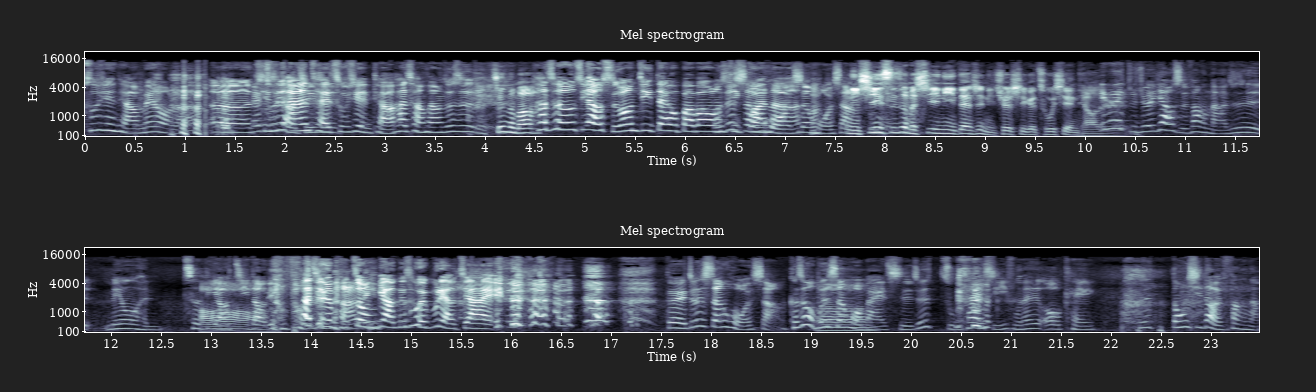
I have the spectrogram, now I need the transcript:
粗线条没有了，呃，哎其实安安才粗线条，他常常就是真的吗？他真的钥匙忘记带或包包忘记关啊。生活上你心思这么细腻，但是是你却是一个粗线条的人。因为我觉得钥匙放哪就是没有很彻底要记到底要放他觉得不哪里重要，可是回不了家哎。对，就是生活上。可是我不是生活哦白痴，就是煮菜、洗衣服那就 OK。就是东西到底放哪，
